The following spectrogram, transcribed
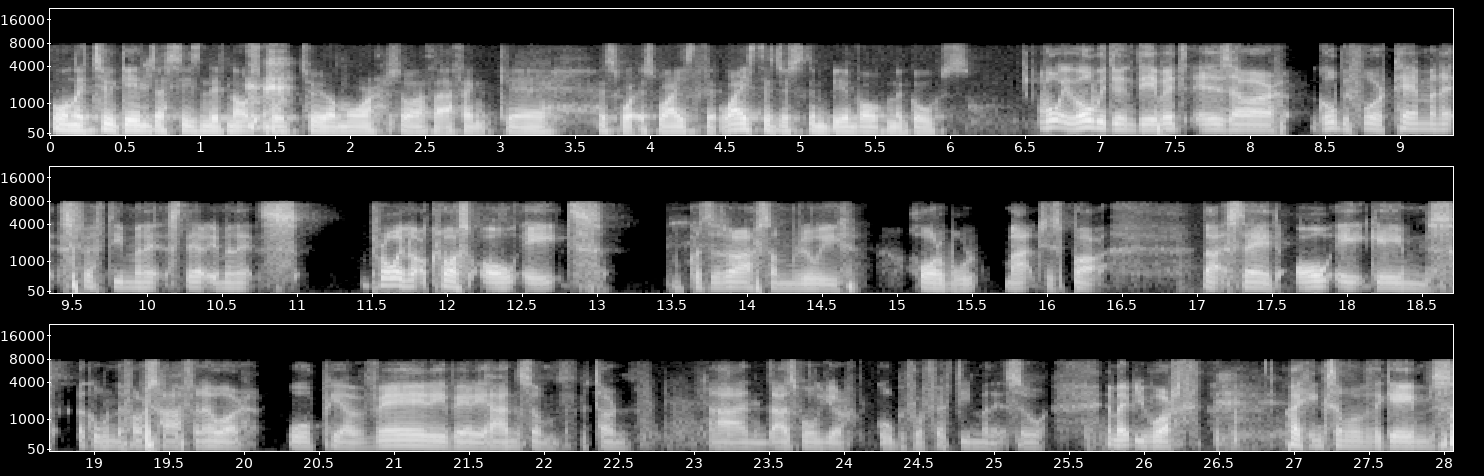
Only two games this season they've not scored two or more, so I, th- I think uh, it's what it's wise to wise to just be involved in the goals. What we will be doing, David, is our goal before 10 minutes, 15 minutes, 30 minutes. Probably not across all eight, because there are some really horrible matches. But that said, all eight games ago in the first half an hour will pay a very, very handsome return and as will your goal before 15 minutes. So it might be worth picking some of the games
